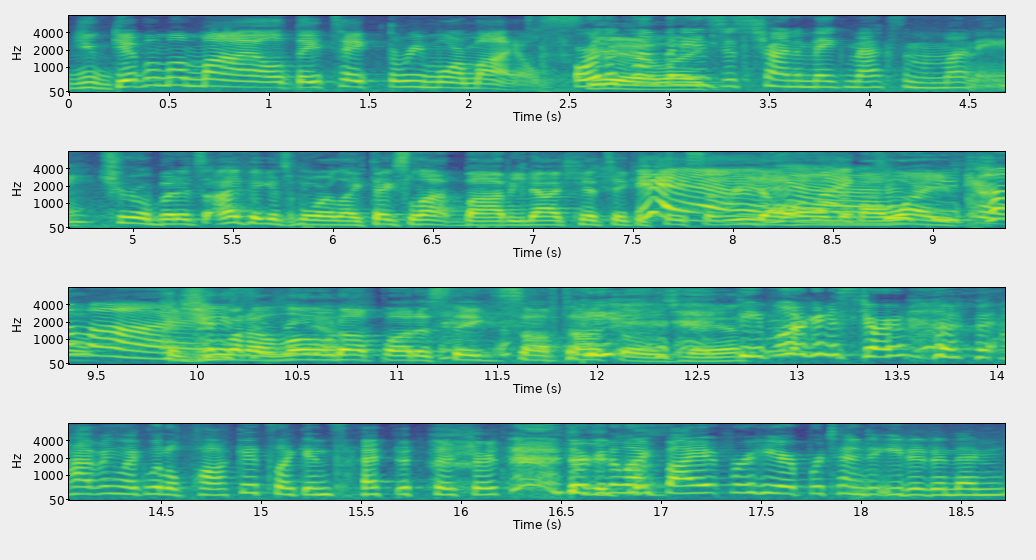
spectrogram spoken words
you give them a mile, they take three more miles. or the company's like- just trying to make maximum money. True, but it's. I think it's more like, thanks a lot, Bobby. Now I can't take a Yeah, quesarito yeah, home like to my wife. people. Come on. Because you want to load up on a steak soft tacos, man. People are gonna start having like little pockets like inside of their shirts. They're gonna like buy it for here, pretend to eat it, and then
